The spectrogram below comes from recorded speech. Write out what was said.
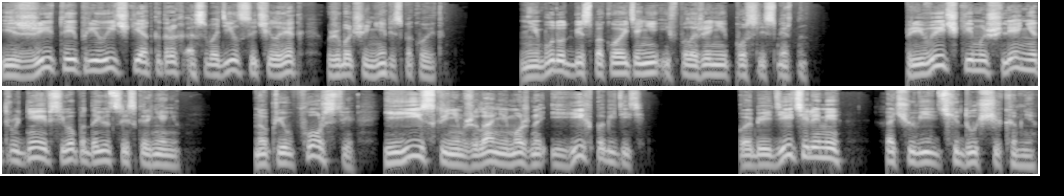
изжитые привычки, от которых освободился человек, уже больше не беспокоят. Не будут беспокоить они и в положении послесмертном. Привычки мышления труднее всего поддаются искоренению, но при упорстве и искреннем желании можно и их победить. Победителями хочу видеть идущих ко мне.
